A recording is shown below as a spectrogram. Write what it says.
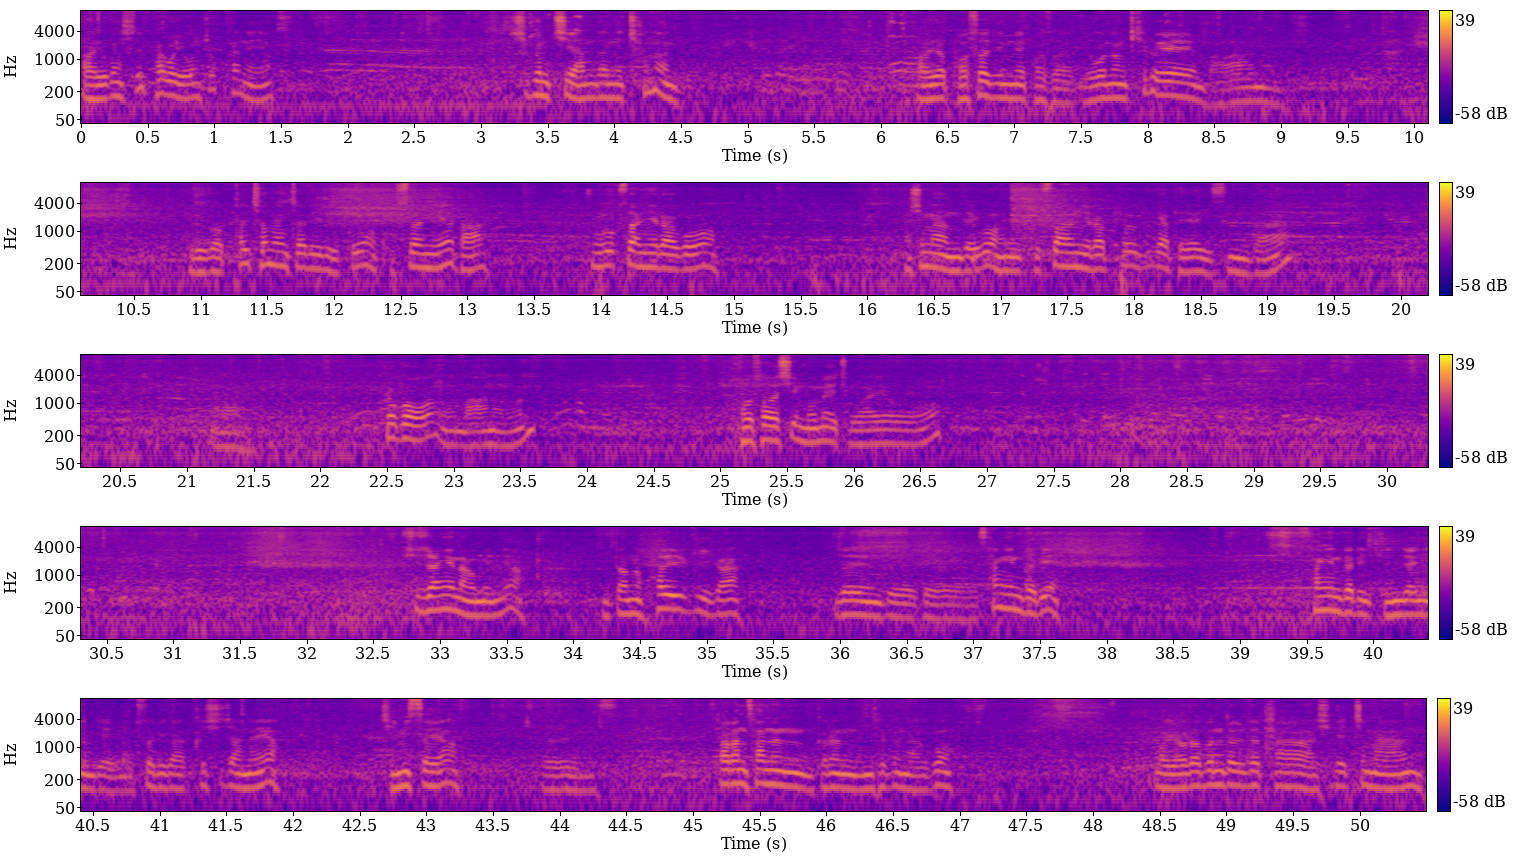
아, 이건 실파고 이건 쪽파네요. 시금치 한 단에 1,000원. 아, 이거 버섯 있네, 버섯. 요거는 키로에 만 원. 그리고 8,000원짜리도 있고요. 국산이에요, 다. 중국산이라고 하시면 안 되고, 이 국산이라 표기가 되어 있습니다. 아, 요거 만 원. 버섯이 몸에 좋아요. 시장에 나오면요. 일단은 활기가 이제 이제 그 상인들이 상인들이 굉장히 이제 목소리가 크시잖아요. 재밌어요. 그 사람 사는 그런 냄새도 나고 뭐 여러분들도 다 아시겠지만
